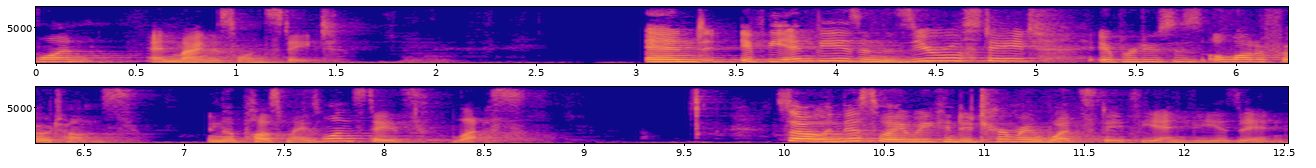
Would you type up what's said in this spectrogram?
one, and minus one state. And if the NV is in the zero state, it produces a lot of photons. In the plus minus one states, less. So in this way, we can determine what state the NV is in.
